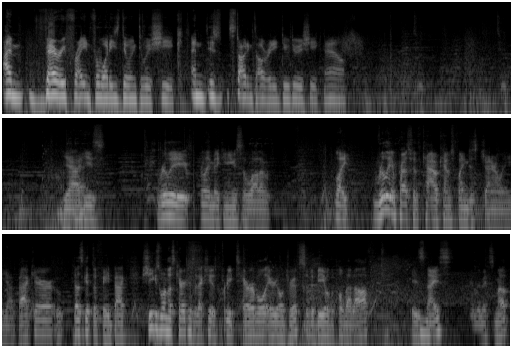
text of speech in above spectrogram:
I'm very frightened for what he's doing to his Sheik, and is starting to already do to his Sheik now. Yeah, he's really, really making use of a lot of, like, really impressed with how Chem's playing just generally. Yeah, back air oop, does get the fade back. Sheik is one of those characters that actually has pretty terrible aerial drift, so to be able to pull that off is nice and to mix them up.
